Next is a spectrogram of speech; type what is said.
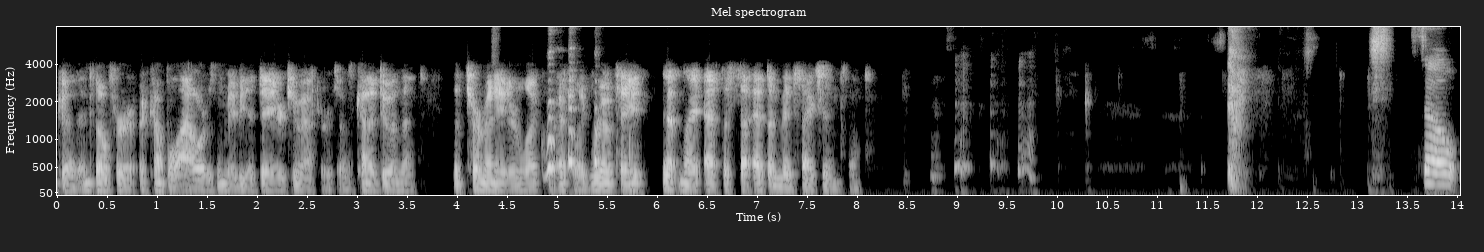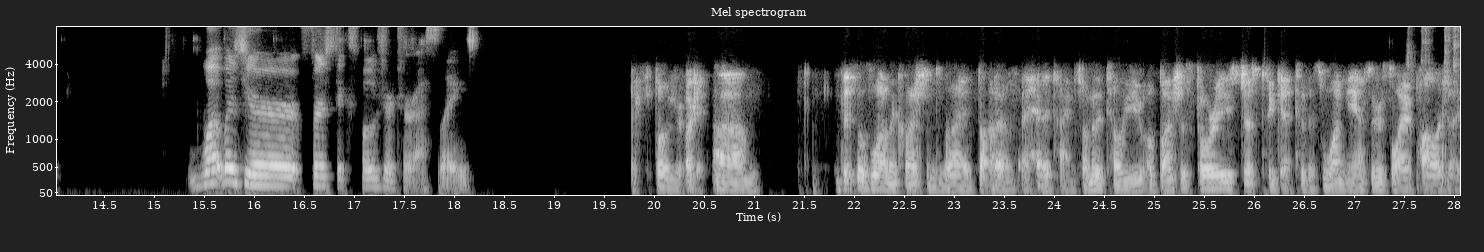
good. And so for a couple hours and maybe a day or two afterwards, I was kind of doing the the Terminator look where I have to like rotate at my at the at the midsection. So. So what was your first exposure to wrestling? Exposure. Okay. Um, this was one of the questions that I thought of ahead of time. So I'm going to tell you a bunch of stories just to get to this one answer. So I apologize.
